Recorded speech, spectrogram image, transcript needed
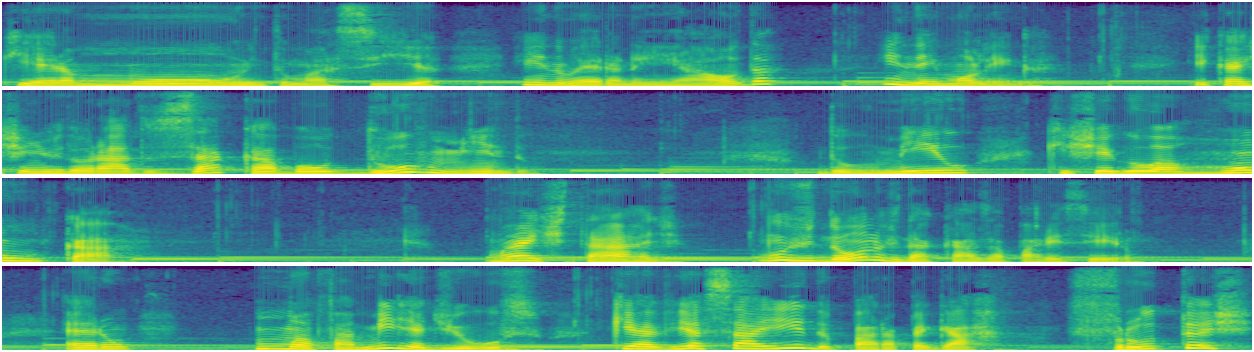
que era muito macia e não era nem alta e nem molenga. E Caixinhos Dourados acabou dormindo. Dormiu que chegou a roncar. Mais tarde, os donos da casa apareceram. Eram uma família de urso que havia saído para pegar frutas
